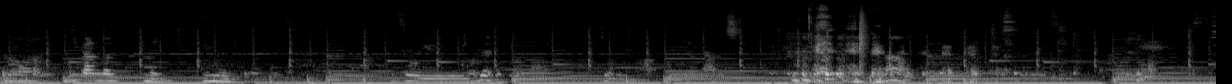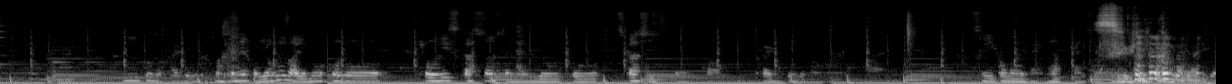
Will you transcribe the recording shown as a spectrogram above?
それは時間がね、自分軸なんで。そういうので、ちょっとまあ、ちょうど今、やってはるし、な いいこと書いてるでしょまあ、でもやっぱ読めば読むほど、今日ディスカッションした内容と近しいってやっぱ書いているのを吸い込まれたいなって感じです。すり込まれて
